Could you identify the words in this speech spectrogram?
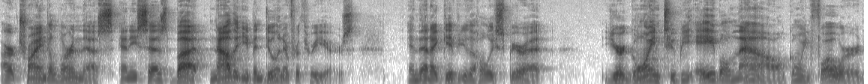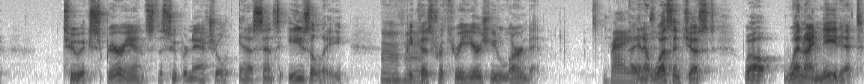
mm-hmm. are trying to learn this. And he says, but now that you've been doing it for three years, and then I give you the Holy Spirit, you're going to be able now, going forward, to experience the supernatural in a sense easily, mm-hmm. because for three years you learned it. Right. And it wasn't just, well, when I need it,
